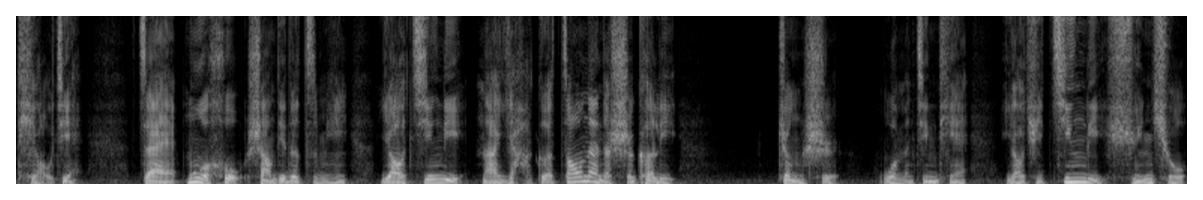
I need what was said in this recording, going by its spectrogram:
条件。在幕后，上帝的子民要经历那雅各遭难的时刻里，正是我们今天要去经历、寻求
